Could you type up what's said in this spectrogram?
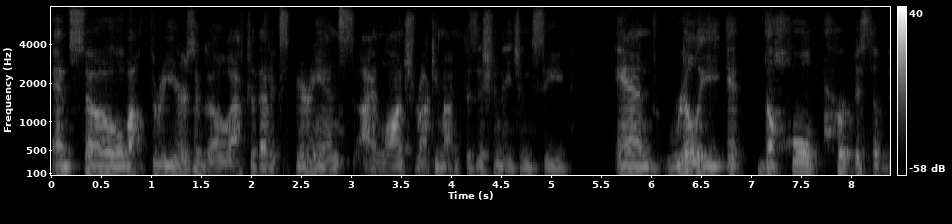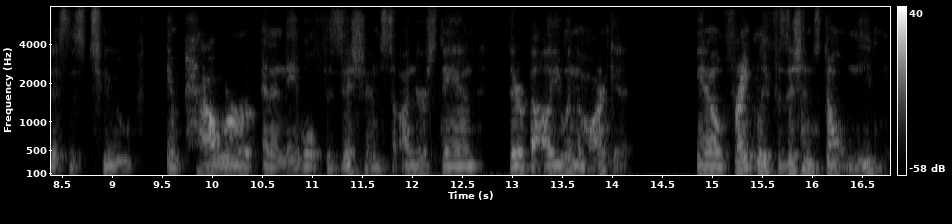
And so, about three years ago, after that experience, I launched Rocky Mountain Physician Agency. And really, it the whole purpose of this is to empower and enable physicians to understand their value in the market. You know, frankly, physicians don't need me.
